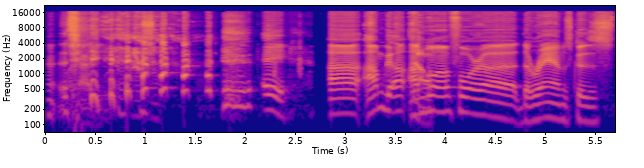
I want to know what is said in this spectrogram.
hey, uh, I'm go- I'm No. going for uh the Rams because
